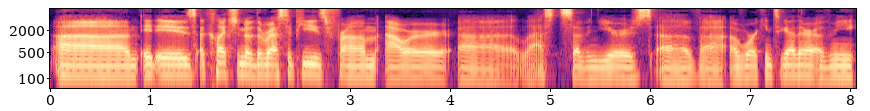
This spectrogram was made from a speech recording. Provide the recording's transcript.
um, it is a collection of the recipes from our uh, last seven years of uh, of working together. Of me,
